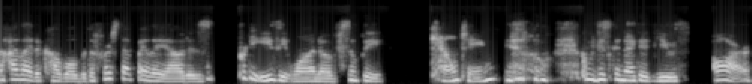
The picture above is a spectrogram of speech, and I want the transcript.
highlight a couple but the first step i lay out is pretty easy one of simply counting you know, who disconnected youth are.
